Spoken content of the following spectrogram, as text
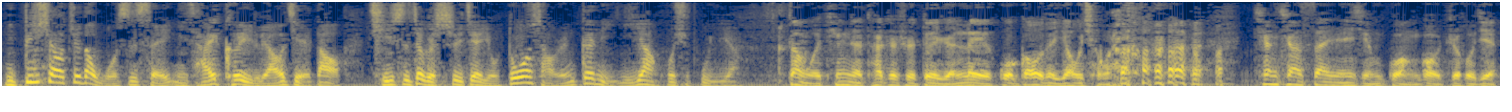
你必须要知道我是谁，你才可以了解到，其实这个世界有多少人跟你一样或是不一样。但我听着，他这是对人类过高的要求了。锵锵三人行，广告之后见。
